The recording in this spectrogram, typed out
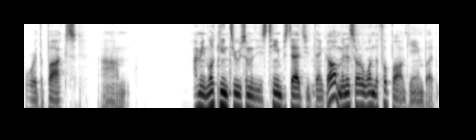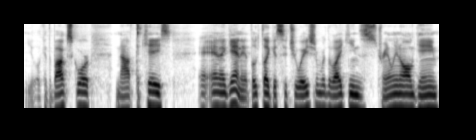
for the Bucks. Um, I mean, looking through some of these team stats, you think, oh, Minnesota won the football game, but you look at the box score, not the case. And, and again, it looked like a situation where the Vikings trailing all game,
